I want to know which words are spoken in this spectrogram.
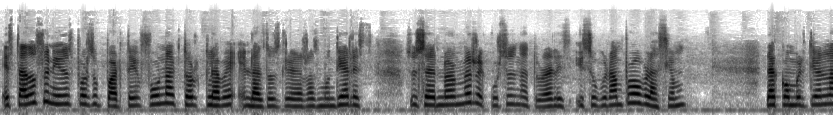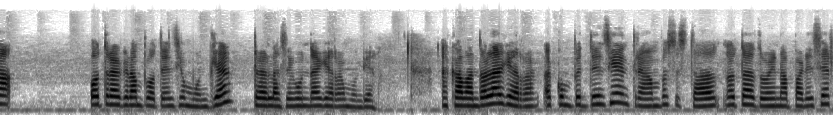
Estados Unidos, por su parte, fue un actor clave en las dos guerras mundiales. Sus enormes recursos naturales y su gran población la convirtió en la otra gran potencia mundial tras la Segunda Guerra Mundial. Acabando la guerra, la competencia entre ambos estados no tardó en aparecer.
